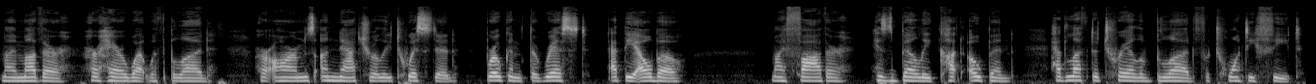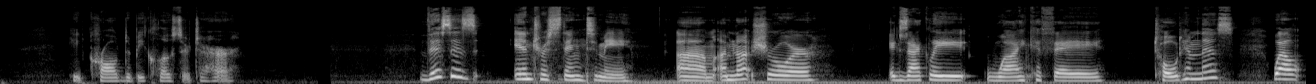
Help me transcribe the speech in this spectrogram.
My mother, her hair wet with blood, her arms unnaturally twisted, broken at the wrist, at the elbow. My father, his belly cut open, had left a trail of blood for twenty feet. He'd crawled to be closer to her. This is interesting to me. Um, I'm not sure exactly why Cthaeh told him this. Well,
